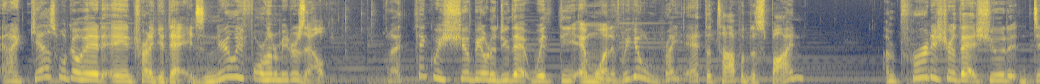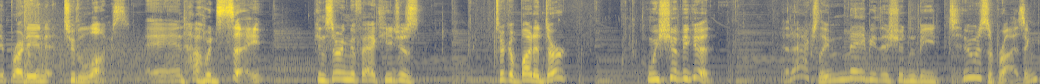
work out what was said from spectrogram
and I guess we'll go ahead and try to get that. It's nearly 400 meters out, but I think we should be able to do that with the M1. If we go right at the top of the spine, I'm pretty sure that should dip right in to the lungs. And I would say, considering the fact he just took a bite of dirt, we should be good. And actually, maybe this shouldn't be too surprising.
